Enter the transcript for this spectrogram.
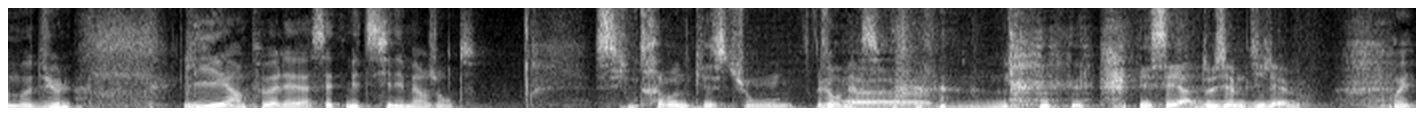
modules liés un peu à, cette médecine émergente C'est une très bonne question. Je vous remercie. Euh, et c'est un deuxième dilemme. Oui.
